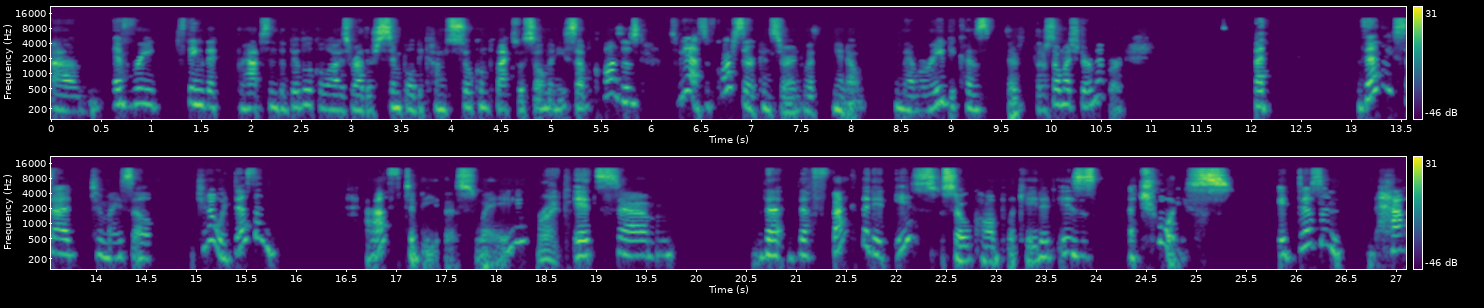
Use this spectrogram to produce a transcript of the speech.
um, everything that perhaps in the biblical law is rather simple becomes so complex with so many subclauses. So yes, of course they're concerned with you know memory because there's there's so much to remember. But then I said to myself, you know, it doesn't have to be this way. Right. It's um the the fact that it is so complicated is a choice. It doesn't have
